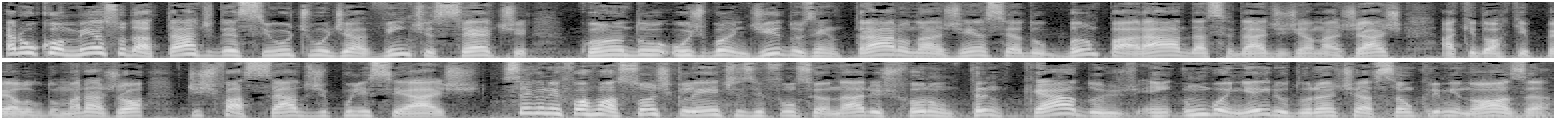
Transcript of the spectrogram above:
Era o começo da tarde desse último dia 27, quando os bandidos entraram na agência do Bampará da cidade de Anajás, aqui do arquipélago do Marajó, disfarçados de policiais. Segundo informações, clientes e funcionários foram trancados em um banheiro durante a ação criminosa.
